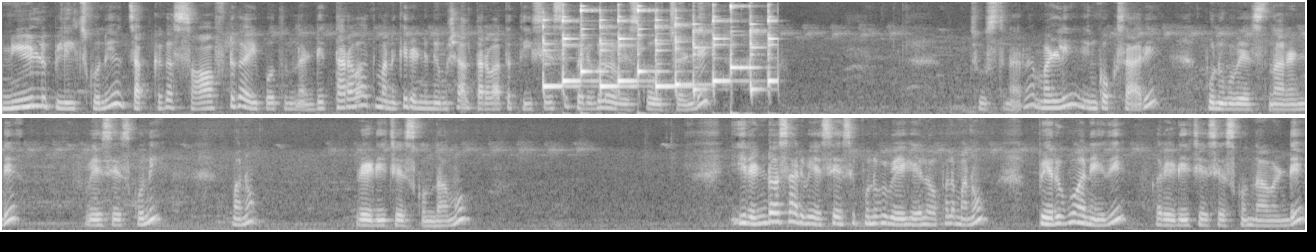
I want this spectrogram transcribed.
నీళ్ళు పీల్చుకొని చక్కగా సాఫ్ట్గా అయిపోతుందండి. తర్వాత మనకి రెండు నిమిషాల తర్వాత తీసేసి పెరుగులో వేసుకోవచ్చండి. చూస్తున్నారా? మళ్ళీ ఇంకొకసారి పునుగు వేస్తున్నానండి. వేసేసుకొని మనం రెడీ చేసుకుందాము. ఈ రెండోసారి వేసేసి పునుగు వేగే లోపల మనం పెరుగు అనేది రెడీ చేసేసుకుందామండి.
